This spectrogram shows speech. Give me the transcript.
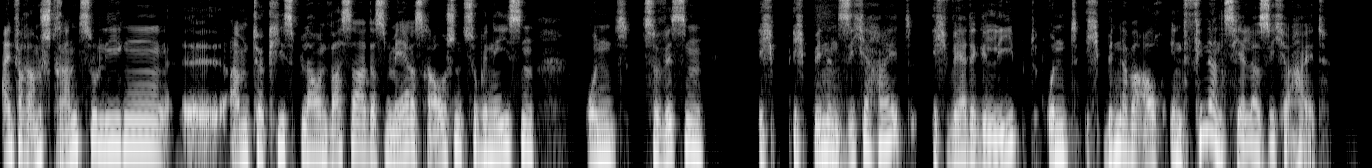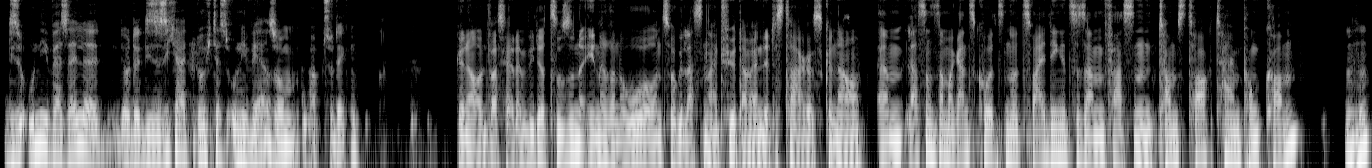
einfach am Strand zu liegen, äh, am türkisblauen Wasser, das Meeresrauschen zu genießen und zu wissen, ich, ich bin in Sicherheit, ich werde geliebt und ich bin aber auch in finanzieller Sicherheit. Diese universelle oder diese Sicherheit durch das Universum abzudecken. Genau, und was ja dann wieder zu so einer inneren Ruhe und zur Gelassenheit führt am Ende des Tages, genau. Ähm, lass uns nochmal ganz kurz nur zwei Dinge zusammenfassen. tomstalktime.com mhm.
